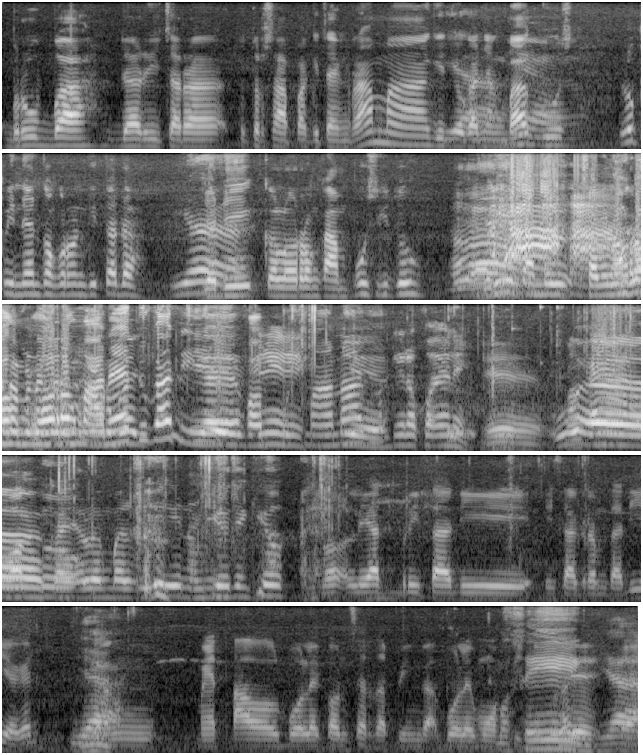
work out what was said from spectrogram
berubah dari cara tutur sapa kita yang ramah gitu Iya. kan yang bagus, lu pindahin tongkrongan kita dah. Iya. Jadi ke lorong kampus gitu. Jadi sambil sambil nongkrong orang sambil orang dengerin mana itu kan? Iya, kampus mana? Iya. Ini rokoknya nih. Iya. Makanya Wah, waktu- kayak lu yang balikin Thank you, thank you. Kalau lihat berita di Instagram tadi ya kan, Iya. yang metal boleh konser tapi nggak boleh musik. Musik, ya. ya.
